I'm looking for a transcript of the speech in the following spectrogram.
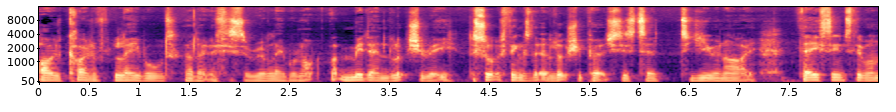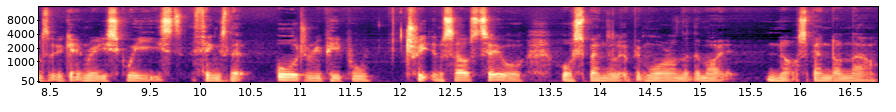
I would kind of labelled, I don't know if this is a real label or not, like mid end luxury, the sort of things that are luxury purchases to, to you and I, they seem to be the ones that are getting really squeezed, things that ordinary people treat themselves to or or spend a little bit more on that they might not spend on now.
